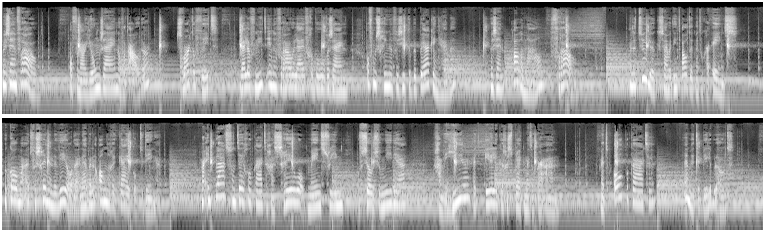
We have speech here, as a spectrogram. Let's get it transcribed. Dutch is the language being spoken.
We zijn vrouw. Of we nou jong zijn of wat ouder, zwart of wit, wel of niet in een vrouwenlijf geboren zijn, of misschien een fysieke beperking hebben. We zijn allemaal vrouw. En natuurlijk zijn we het niet altijd met elkaar eens. We komen uit verschillende werelden en hebben een andere kijk op de dingen. Maar in plaats van tegen elkaar te gaan schreeuwen op mainstream of social media, gaan we hier het eerlijke gesprek met elkaar aan. Met open kaarten en met de billen bloot.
